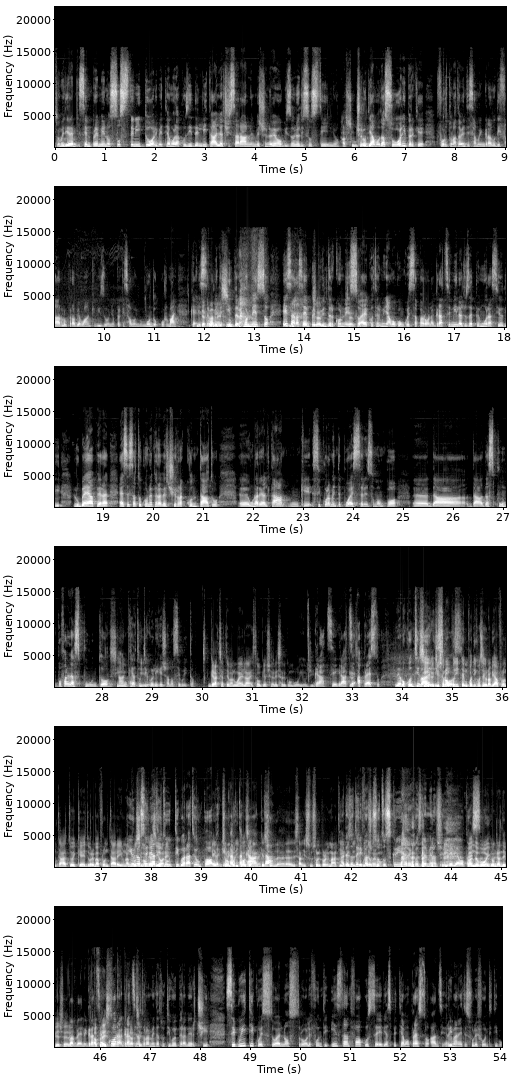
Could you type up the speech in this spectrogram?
come dire, sempre meno sostenitori, mettiamola così, dell'Italia ci saranno, invece noi abbiamo bisogno di sostegno. Ce lo diamo da soli perché fortunatamente siamo in grado di farlo, però abbiamo anche bisogno, perché siamo in un mondo ormai che è estremamente interconnesso e sarà sempre certo, più interconnesso. Certo. Ecco, terminiamo con questa parola. Grazie mille a Giuseppe Mura, CEO di Lubea, per essere stato con noi, per averci raccontato eh, una realtà che sicuramente può essere insomma un po' eh, da, da, da spunto, può fare da spunto sì, anche a tutti quelli che ci hanno seguito. Grazie a te Emanuela, è stato un piacere essere con voi oggi. Grazie, grazie, grazie. a presto. Dobbiamo continuare Sì, ci sono un po, di, un po, di, cose che non abbiamo affrontato e che dovremmo affrontare in una Io prossima occasione. Io li ho segnati tutti, guardate un po' eh, perché Sono un po' di cose canta. anche sul, sai, su, sulle problematiche. Adesso te li faccio dovremo... sottoscrivere così almeno ci rivediamo presto. Quando vuoi, con grande piacere. Va bene, grazie ancora, grazie, grazie, naturalmente a tutti voi per averci seguiti. Questo è il nostro Le Fonti Instant Focus e vi aspettiamo presto, anzi rimanete sulle Fonti TV.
